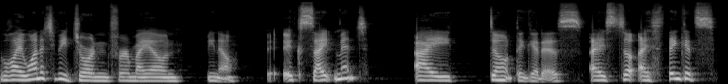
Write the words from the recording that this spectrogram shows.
Well, I want it to be Jordyn for my own, you know, excitement. I don't think it is. I still I think it's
